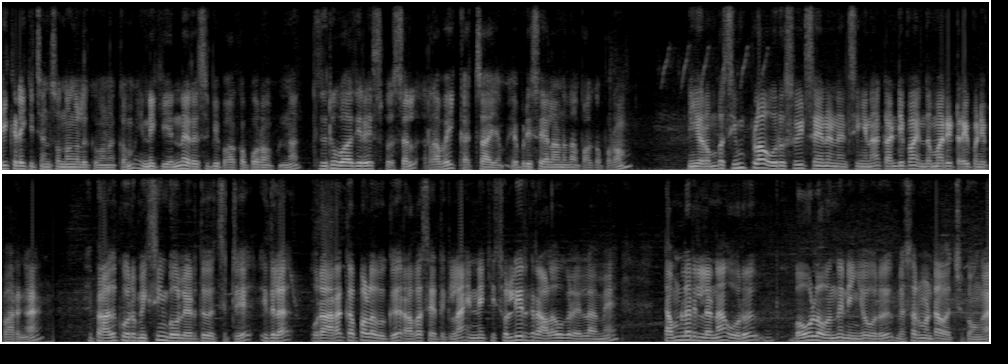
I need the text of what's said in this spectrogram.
டீ கடை கிச்சன் சொந்தங்களுக்கு வணக்கம். இன்றைக்கி என்ன ரெசிபி பார்க்க போகிறோம் அப்படின்னா திருவாதிரை ஸ்பெஷல் ரவை கச்சாயம். எப்படி செய்யலான்னு தான் பார்க்க போகிறோம் நீங்கள் ரொம்ப சிம்பிளாக ஒரு ஸ்வீட் செய்யணும்னு நினச்சிங்கன்னா கண்டிப்பாக இந்த மாதிரி ட்ரை பண்ணி பாருங்கள் இப்போ அதுக்கு ஒரு மிக்சிங் பவுல் எடுத்து வச்சுட்டு இதில் ஒரு அரை கப் அளவுக்கு ரவை சேர்த்துக்கலாம். இன்றைக்கி சொல்லியிருக்கிற அளவுகள் எல்லாமே டம்ளர் இல்லைன்னா ஒரு பவுலை வந்து நீங்கள் ஒரு மெஷர்மெண்ட்டாக வச்சுக்கோங்க.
